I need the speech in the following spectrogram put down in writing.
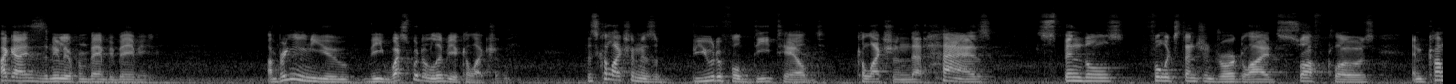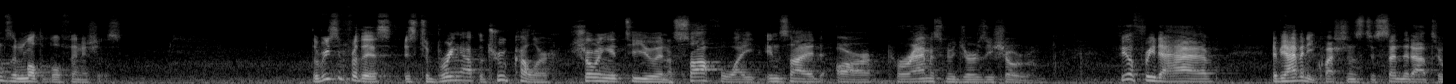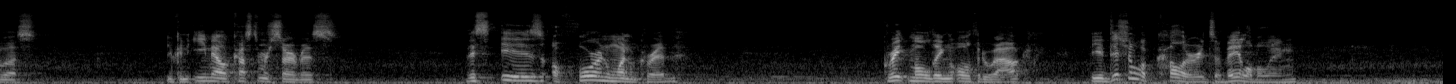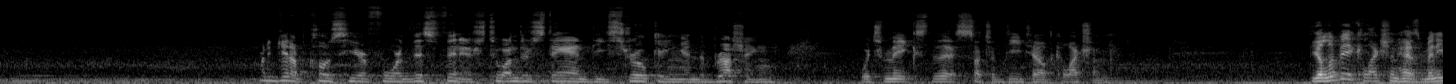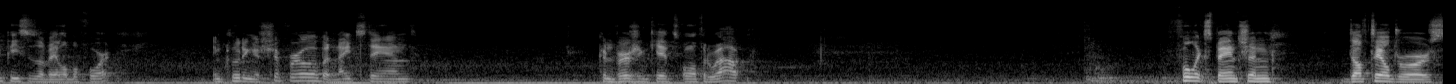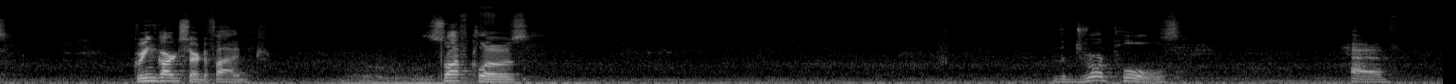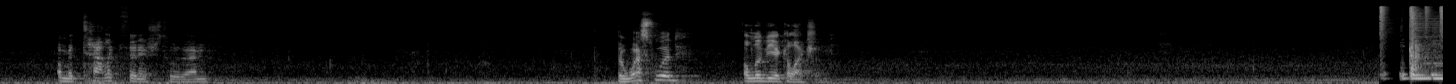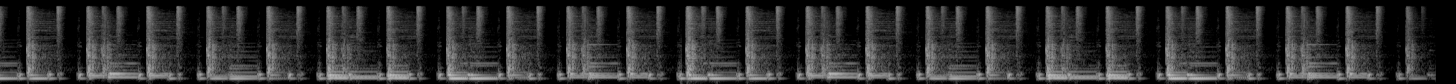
Hi guys, this is Emilio from Bambi Baby. I'm bringing you the Westwood Olivia collection. This collection is a beautiful detailed collection that has spindles, full extension drawer glides, soft close, and comes in multiple finishes. The reason for this is to bring out the true color, showing it to you in a soft white inside our Paramus, New Jersey showroom. Feel free to have, if you have any questions, to send it out to us you can email customer service. This is a four-in-one crib. Great molding all throughout. The additional color it's available in, I'm gonna get up close here for this finish to understand the stroking and the brushing, which makes this such a detailed collection. The Olivia collection has many pieces available for it including a chifforobe, a nightstand, conversion kits all throughout. Full expansion, dovetail drawers, GREENGUARD certified, soft close, the drawer pulls have a metallic finish to them the Westwood Olivia Collection.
